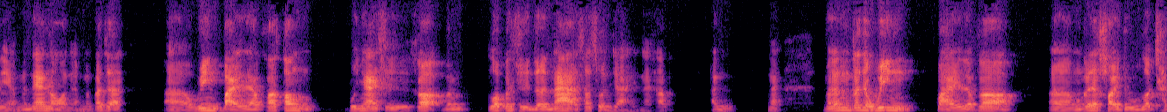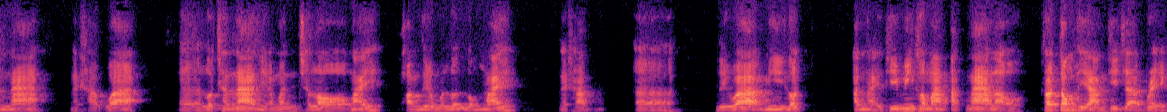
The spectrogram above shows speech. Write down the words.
เนี่ยมันแน่นอนเนี่ยมันก็จะวิ่งไปแล้วก็ต้องพูดง่ายคือก็มันรถมันคือเดินหน้าซะส่วนใหญ่นะครับอันนะเพราะฉะนั้นมันก็จะวิ่งไปแล้วก็มันก็จะคอยดูรถคันหน้านะครับว่า รถคันหน้าเนี่ยมันชะลอไหมความเร็วมันลดลงไหมนะครับหรือว่ามีรถอันไหนที่วิ่งเข้ามาตัดหน้าเรา ก็ต้องพยายามที่จะเบรก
